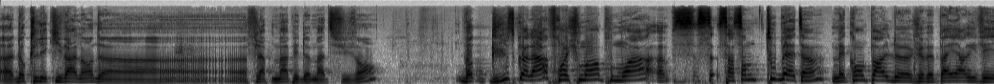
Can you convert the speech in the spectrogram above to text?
Euh, donc l'équivalent d'un flap map et de maths suivant. Donc jusque-là, franchement, pour moi, euh, ça, semble tout bête, hein, mais quand on parle de je ne vais pas y arriver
